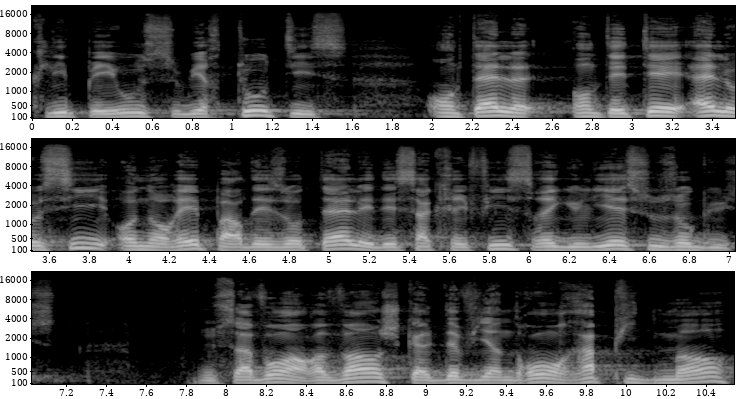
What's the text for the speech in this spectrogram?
Clipeus Virtutis ont, ont été elles aussi honorées par des autels et des sacrifices réguliers sous Auguste. Nous savons en revanche qu'elles deviendront rapidement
